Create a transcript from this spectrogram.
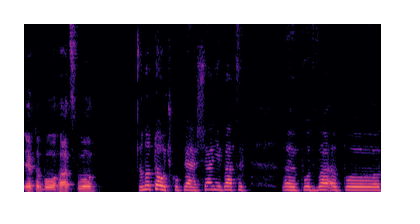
это богатство? Ну, тоуч купляєш, сьогодні 20 е, по, два, е, по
